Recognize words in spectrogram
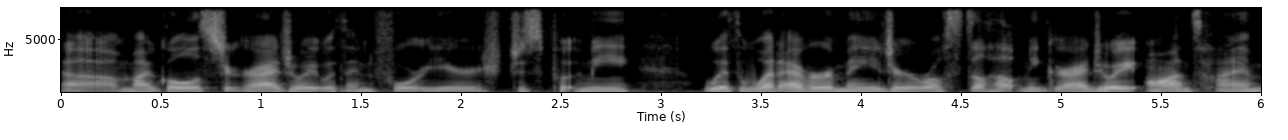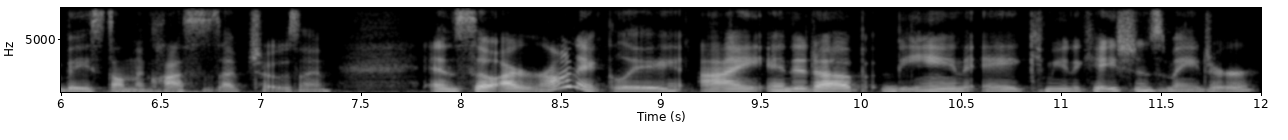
Uh, my goal is to graduate within four years. Just put me with whatever major will still help me graduate on time based on the classes I've chosen. And so, ironically, I ended up being a communications major,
